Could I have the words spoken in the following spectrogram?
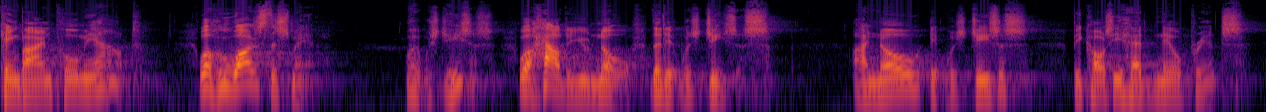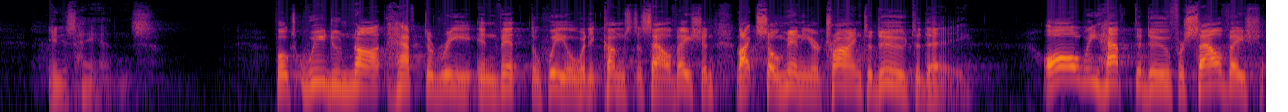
came by and pulled me out. Well, who was this man? Well, it was Jesus. Well, how do you know that it was Jesus? I know it was Jesus because he had nail prints in his hands. Folks, we do not have to reinvent the wheel when it comes to salvation like so many are trying to do today. All we have to do for salvation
